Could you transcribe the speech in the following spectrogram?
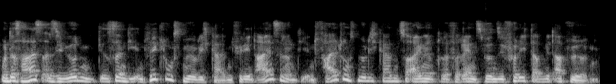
Und das heißt, also sie würden sozusagen die Entwicklungsmöglichkeiten für den Einzelnen die Entfaltungsmöglichkeiten zur eigenen Präferenz würden sie völlig damit abwürgen.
